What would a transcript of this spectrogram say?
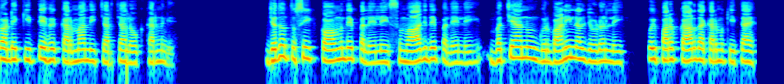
ਤੁਹਾਡੇ ਕੀਤੇ ਹੋਏ ਕਰਮਾਂ ਦੀ ਚਰਚਾ ਲੋਕ ਕਰਨਗੇ। ਜਦੋਂ ਤੁਸੀਂ ਕੌਮ ਦੇ ਭਲੇ ਲਈ ਸਮਾਜ ਦੇ ਭਲੇ ਲਈ ਬੱਚਿਆਂ ਨੂੰ ਗੁਰਬਾਣੀ ਨਾਲ ਜੋੜਨ ਲਈ ਕੋਈ ਪਰਉਪਕਾਰ ਦਾ ਕਰਮ ਕੀਤਾ ਹੈ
